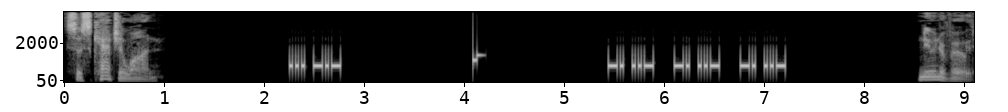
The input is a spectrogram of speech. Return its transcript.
Saskatchewan. Nunavut.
